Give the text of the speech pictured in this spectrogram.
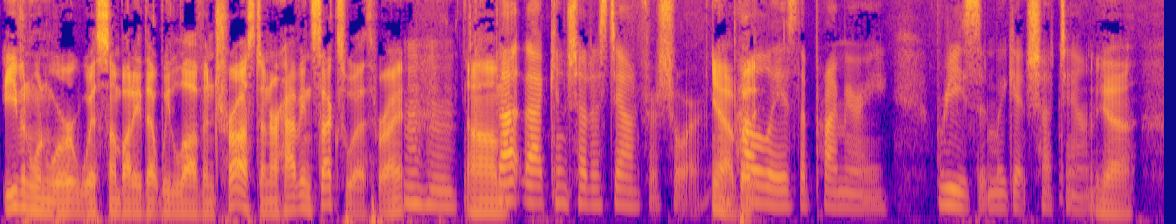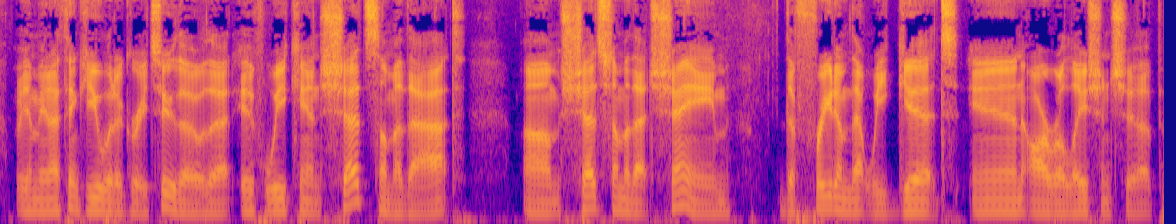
even when we're with somebody that we love and trust and are having sex with. Right. Um, that that can shut us down for sure. Yeah, And but- probably is the primary reason we get shut down. Yeah. I mean, I think you would agree too, though, that if we can shed some of that, um, shed some of that shame, the freedom that we get in our relationship,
